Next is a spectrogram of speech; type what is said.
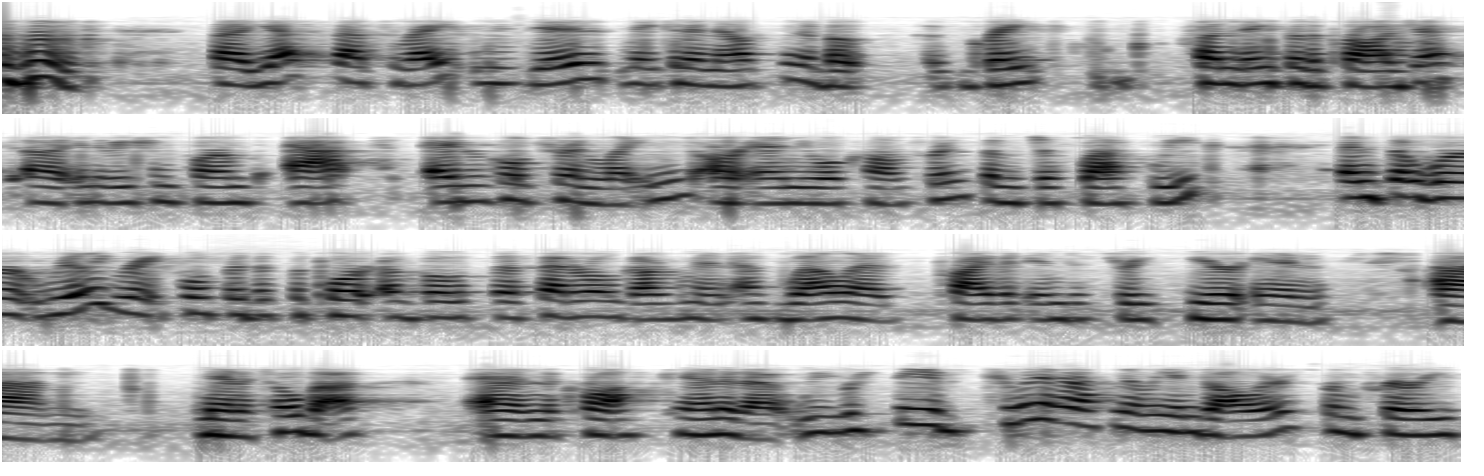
Mm-hmm. Uh, yes, that's right. We did make an announcement about great funding for the project, uh, Innovation Farms at Agriculture Enlightened, our annual conference of just last week. And so we're really grateful for the support of both the federal government as well as private industry here in um, Manitoba and across Canada. We received $2.5 million from Prairies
